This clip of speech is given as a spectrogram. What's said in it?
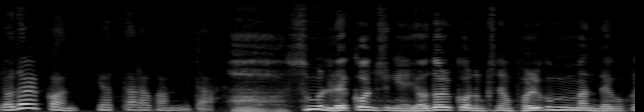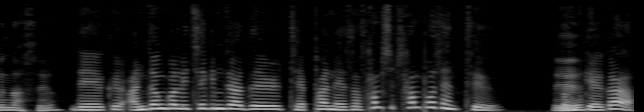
8건이었다라고 합니다. 아, 24건 중에 8건은 그냥 벌금만 내고 끝났어요? 네, 그 안전관리 책임자들 재판에서 33% 예. 넘게가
